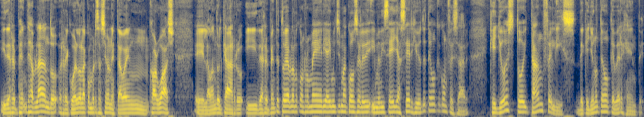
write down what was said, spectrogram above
Y de repente hablando, recuerdo la conversación, estaba en un car wash, eh, lavando el carro, y de repente estoy hablando con Romeria y muchísimas cosas, y me dice ella, Sergio, yo te tengo que confesar que yo estoy tan feliz de que yo no tengo que ver gente,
